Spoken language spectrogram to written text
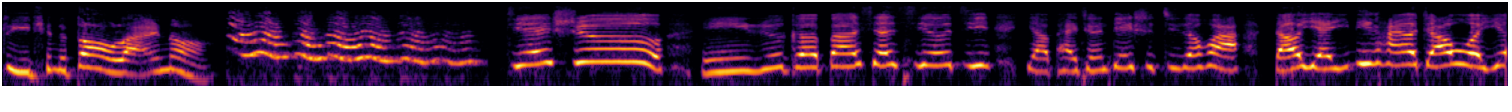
这一天的到来呢。结束。嗯，如果《爆笑西游记》要拍成电视剧的话，导演一定还要找我哟。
